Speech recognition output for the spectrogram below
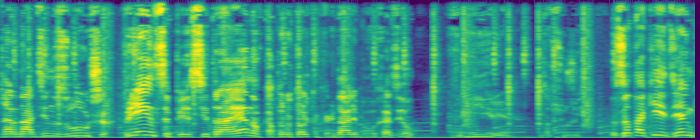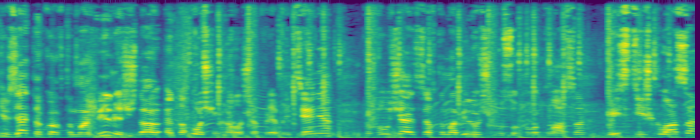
наверное, один из лучших, в принципе, Citroёнов, который только когда-либо выходил в мире за всю жизнь. За такие деньги взять такой автомобиль, я считаю, это очень хорошее приобретение. Вы получаете автомобиль очень высокого класса, престиж класса,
